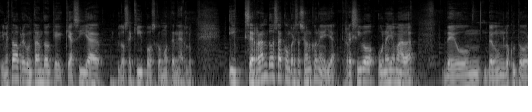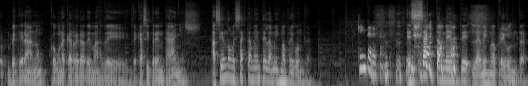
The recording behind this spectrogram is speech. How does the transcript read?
Y me estaba preguntando qué hacía los equipos, cómo tenerlo. Y cerrando esa conversación con ella, recibo una llamada de un, de un locutor veterano con una carrera de más de, casi 30 años, haciéndome exactamente la misma pregunta. Qué interesante. Exactamente la misma pregunta.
